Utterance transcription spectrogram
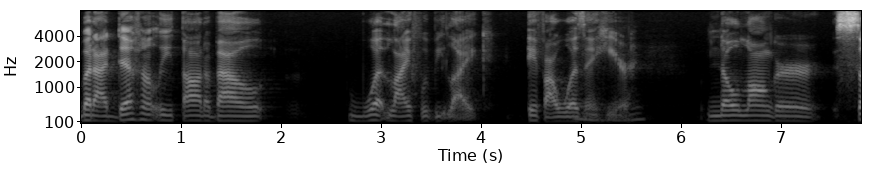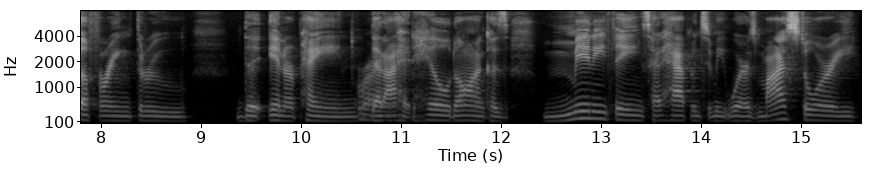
But I definitely thought about what life would be like if I wasn't here. Mm-hmm. No longer suffering through the inner pain that I had held on because many things had happened to me. Whereas my story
